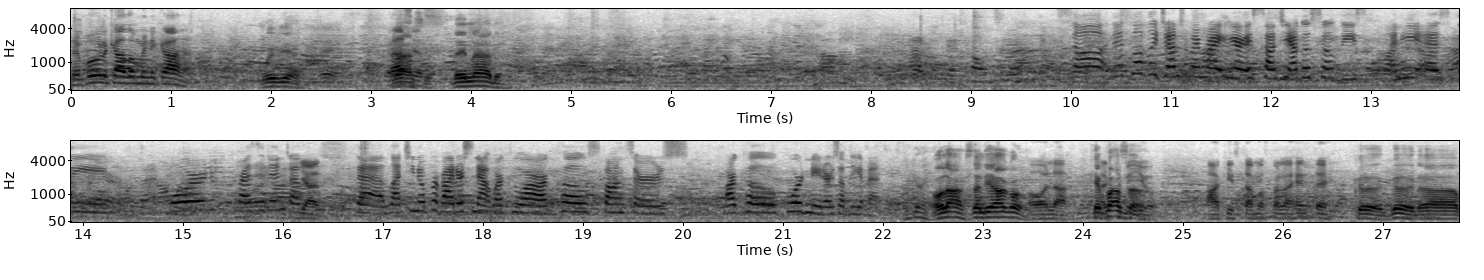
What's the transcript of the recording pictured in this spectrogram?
República Dominicana. Muy bien. Sí. Gracias. De nada. So this lovely gentleman right here is Santiago Solis, and he is the board president of Yes. the Latino Providers Network, who are our co-sponsors, our co-coordinators of the event. Okay. Hola, Santiago. Hola. ¿Qué nice pasa? Aquí estamos con la gente Good, good. Uh,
